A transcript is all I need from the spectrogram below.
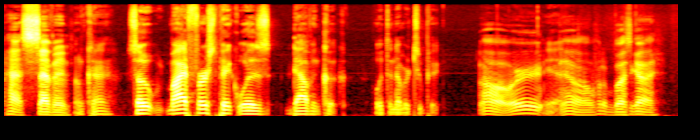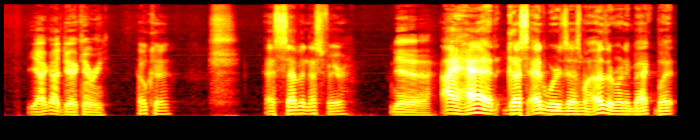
I had seven. Okay. So my first pick was Dalvin Cook with the number two pick. Oh, word. Yeah. Yo, what a bust guy. Yeah, I got Derrick Henry. Okay. That's seven. That's fair. Yeah. I had Gus Edwards as my other running back, but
